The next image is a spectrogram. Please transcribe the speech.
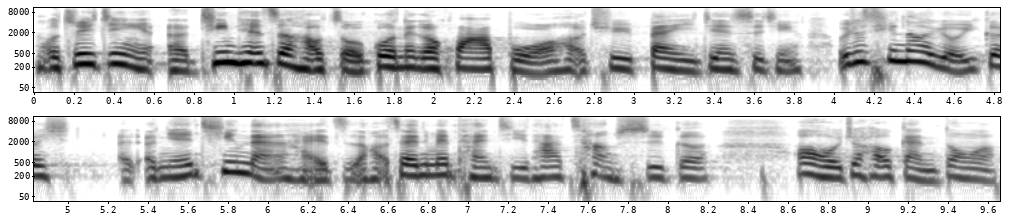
我最近呃，今天正好走过那个花博哈，去办一件事情，我就听到有一个呃年轻男孩子哈，在那边弹吉他唱诗歌，哦，我就好感动啊！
